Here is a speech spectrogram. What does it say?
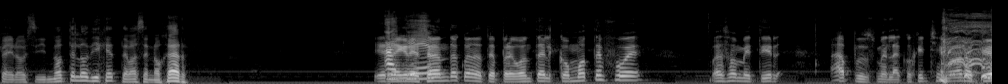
Pero si no te lo dije, te vas a enojar. Y regresando, cuando te pregunta el cómo te fue, vas a omitir. Ah, pues me la cogí chingón o qué.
